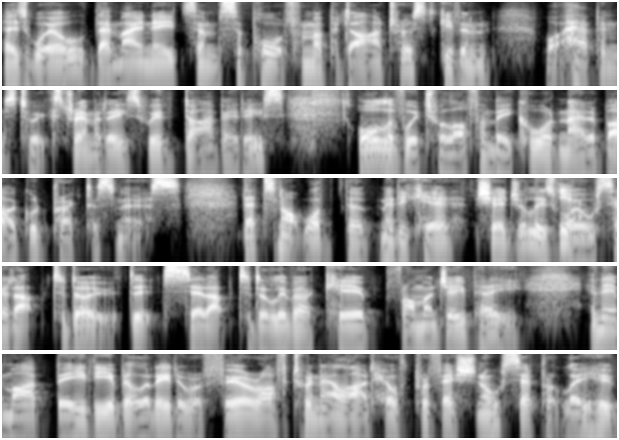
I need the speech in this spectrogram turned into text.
as well. They may need some support from a podiatrist, given what happens to extremities with diabetes, all of which will often be coordinated by a good practice nurse. That's not what the Medicare schedule is yeah. well set up to do. It's set up to deliver care from a GP, and there might be the ability to refer off to an allied health professional separately who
